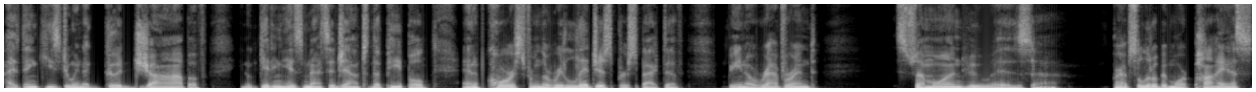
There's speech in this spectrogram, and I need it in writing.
I think he's doing a good job of you know getting his message out to the people, and of course, from the religious perspective, being a reverend, someone who is uh, perhaps a little bit more pious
